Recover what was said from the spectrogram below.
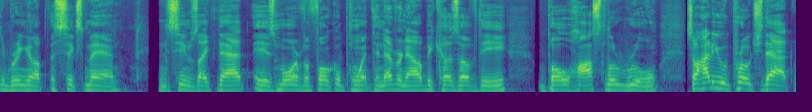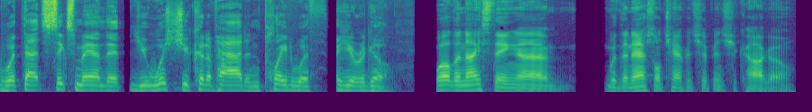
You bring up the six man, and it seems like that is more of a focal point than ever now because of the Bo Hostler rule. So, how do you approach that with that six man that you wish you could have had and played with a year ago? Well, the nice thing uh, with the national championship in Chicago,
